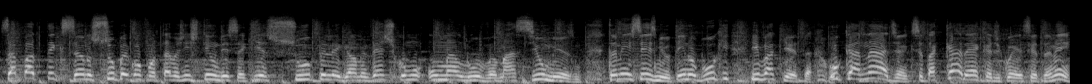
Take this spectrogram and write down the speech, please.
Sapato texano super confortável. A gente tem um desse aqui, é super legal. Me veste como uma luva, macio mesmo. Também 6 mil. Tem notebook e vaqueta. O Canadian, que você tá careca de conhecer também,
